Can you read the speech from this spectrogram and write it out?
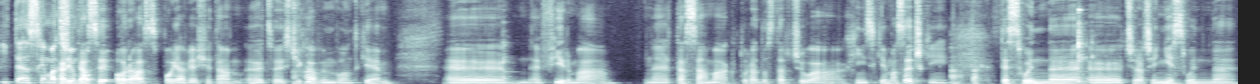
I ten schemat się... po- Caritasy oraz pojawia się tam, e, co jest Aha. ciekawym wątkiem, e, firma, e, ta sama, która dostarczyła chińskie maseczki. A, tak. Te słynne, e, czy raczej niesłynne,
